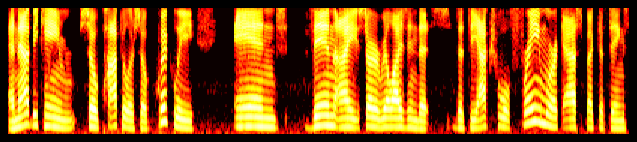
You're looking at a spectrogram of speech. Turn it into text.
and that became so popular so quickly. And then I started realizing that that the actual framework aspect of things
